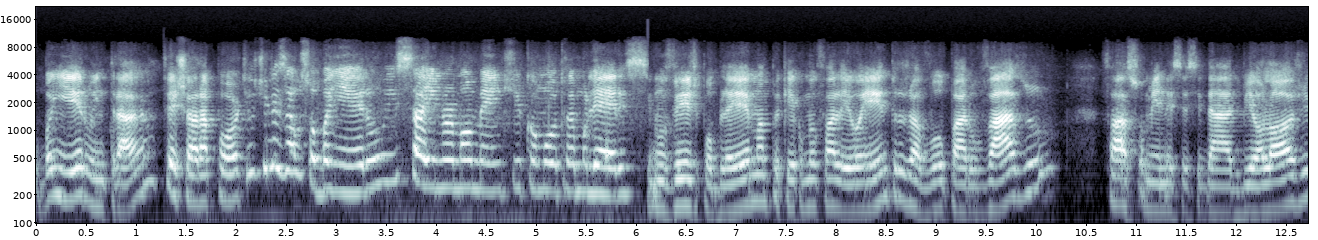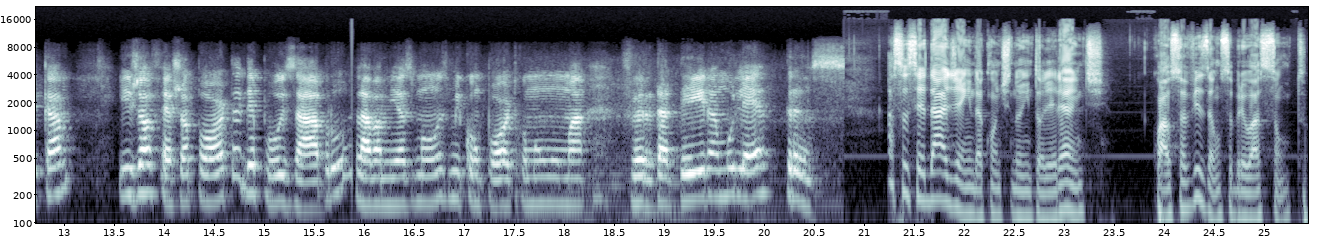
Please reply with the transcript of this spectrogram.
o banheiro, entrar, fechar a porta e utilizar o seu banheiro e sair normalmente como outras mulheres. Não vejo problema, porque como eu falei, eu entro, já vou para o vaso, faço a minha necessidade biológica e já fecho a porta, depois abro, lavo minhas mãos, me comporto como uma verdadeira mulher trans. A sociedade ainda continua intolerante? Qual sua visão sobre o assunto?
